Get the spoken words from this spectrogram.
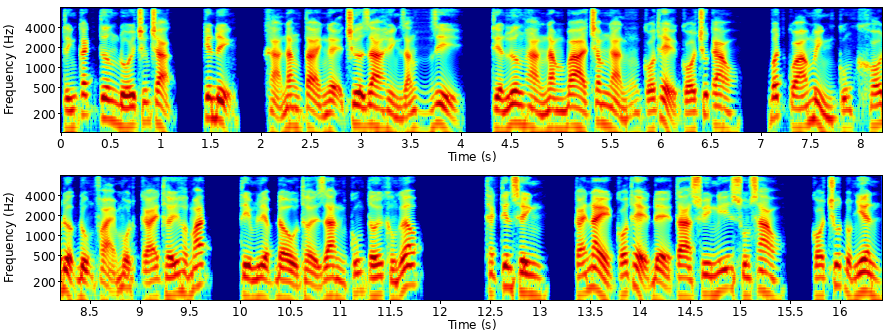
tính cách tương đối chứng trạng, kiên định, khả năng tài nghệ chưa ra hình dáng gì, tiền lương hàng năm 300 ngàn có thể có chút cao, bất quá mình cũng khó được đụng phải một cái thấy hợp mắt, tìm liệp đầu thời gian cũng tới không gấp. Thạch tiên sinh, cái này có thể để ta suy nghĩ xuống sao, có chút đột nhiên.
